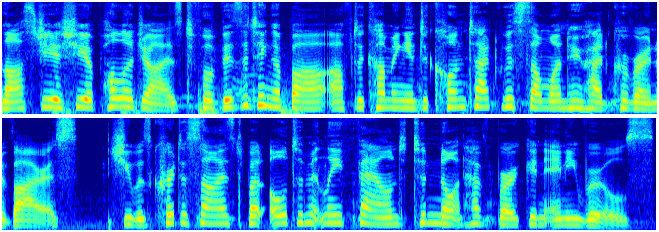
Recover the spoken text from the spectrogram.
Last year, she apologised for visiting a bar after coming into contact with someone who had coronavirus. She was criticised but ultimately found to not have broken any rules.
